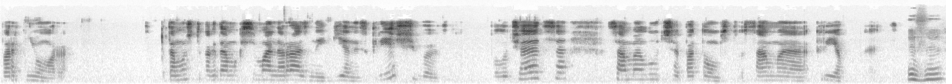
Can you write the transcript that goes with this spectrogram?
партнера. Потому что когда максимально разные гены скрещиваются, Получается самое лучшее потомство, самое крепкое. Угу.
